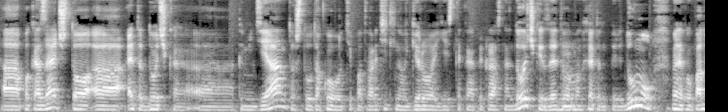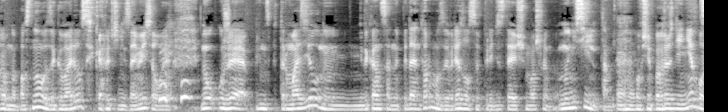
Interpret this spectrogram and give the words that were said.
а, показать, что а, эта дочка а, комедианта, что у такого типа отвратительного героя есть такая прекрасная дочка, из-за этого Манхэттен передумал. Ну, я такой подробно обоснул, заговорился, короче, не заметил. И, ну, уже, в принципе, тормозил, ну, не до конца на педаль тормоза и врезался в впереди стоящую машину. Ну, не сильно там, в общем, повреждений не было.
